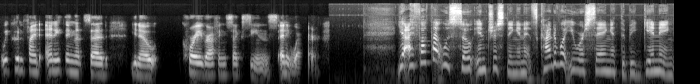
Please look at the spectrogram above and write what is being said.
We couldn't find anything that said, you know, choreographing sex scenes anywhere. Yeah, I thought that was so interesting, and it's kind of what you were saying at the beginning.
